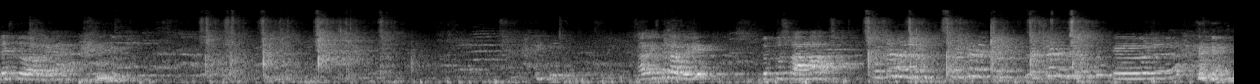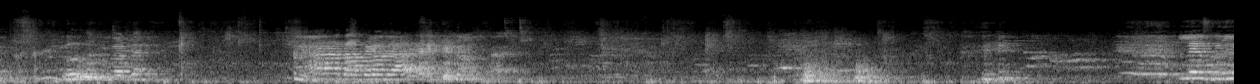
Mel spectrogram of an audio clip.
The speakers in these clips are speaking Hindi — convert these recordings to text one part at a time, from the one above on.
याला इथं वाजलं का? हा इथं वाजलं की? तो. गर्दन. हा, दात घालून द्या. लेस गुली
